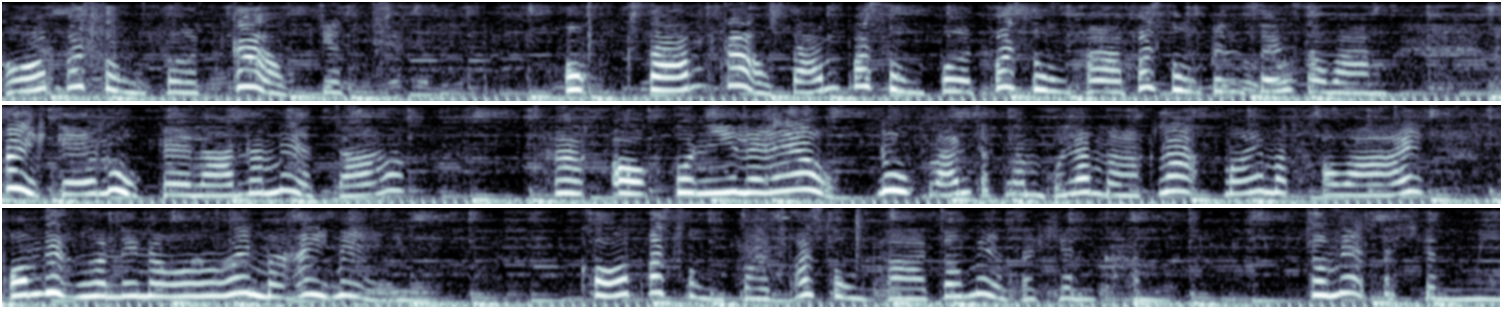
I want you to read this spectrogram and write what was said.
ขอพระสงฆ์เปิดเก้าเจ็ดหกสามเก้าสามพระสงฆ์เปิดพระสงฆ์พาพระสงฆ์เป็นแสงสว่าง ให้แกลูกแกหลานนะแม่จ๋าหากออกตัวนี้แล้ว ลูกหลานจะนำผลหมากลากไม้มาถวาย พร้อมด้วยเงินน้อยมาให้แม่อยู่ ขอพระสงฆ์เปิดพระสงฆ์พาเจ้าแม่ตะเคียนคำเจ้าแม่ตะเคียนมี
